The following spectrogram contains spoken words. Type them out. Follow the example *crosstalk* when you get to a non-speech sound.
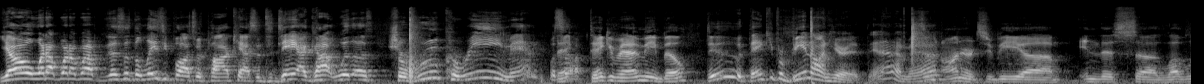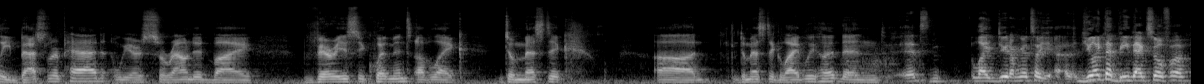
Yo, what up, what up, what up? This is the Lazy Philosopher podcast, and today I got with us Sharup Karim, man. What's up? thank you for having me, Bill. Dude, thank you for being on here. Yeah, man. It's an honor to be uh, in this uh, lovely bachelor pad. We are surrounded by various equipment of like domestic, uh, domestic livelihood, and It's like, dude, I'm gonna tell you. Uh, do you like that beanbag sofa?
